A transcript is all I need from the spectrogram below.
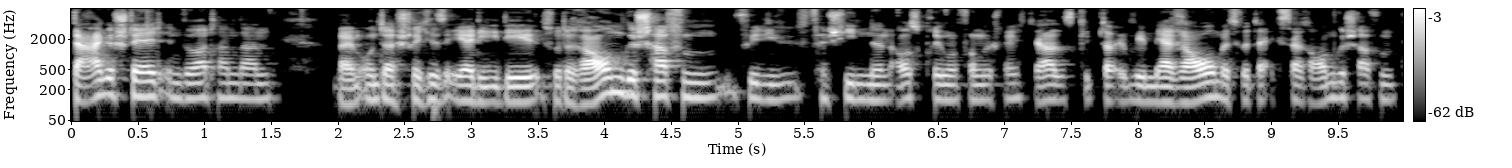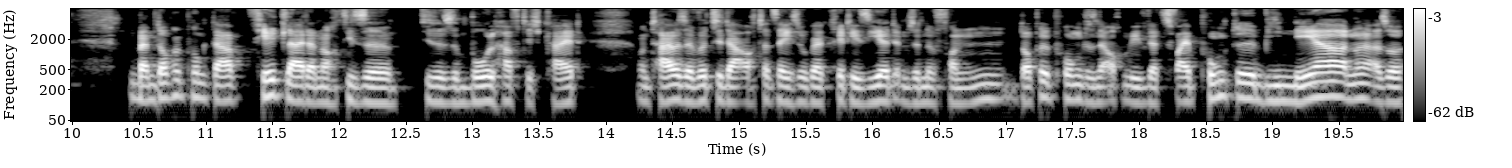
dargestellt in Wörtern dann. Beim Unterstrich ist eher die Idee, es wird Raum geschaffen für die verschiedenen Ausprägungen von Geschlecht. Ja, es gibt da irgendwie mehr Raum, es wird da extra Raum geschaffen. Und beim Doppelpunkt, da fehlt leider noch diese, diese Symbolhaftigkeit. Und teilweise wird sie da auch tatsächlich sogar kritisiert im Sinne von hm, Doppelpunkt, das sind ja auch irgendwie wieder zwei Punkte, binär. Ne? Also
